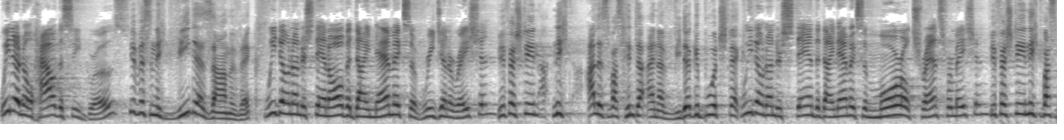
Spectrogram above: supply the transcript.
We don't know how the seed grows. Wir wissen nicht, wie der Same wächst. We don't understand all the dynamics of regeneration. Wir verstehen nicht alles, was hinter einer Wiedergeburt steckt. We don't understand the dynamics of moral transformation. Wir verstehen nicht, was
